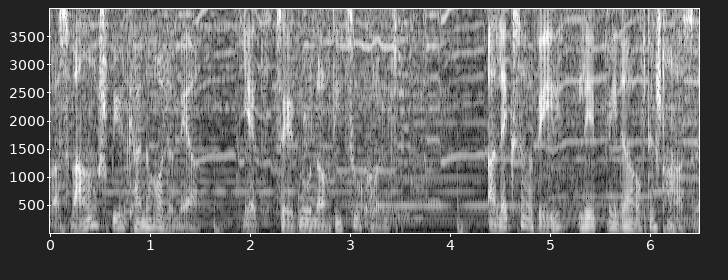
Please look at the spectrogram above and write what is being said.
Was war, spielt keine Rolle mehr. Jetzt zählt nur noch die Zukunft. Alexa W. lebt wieder auf der Straße.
